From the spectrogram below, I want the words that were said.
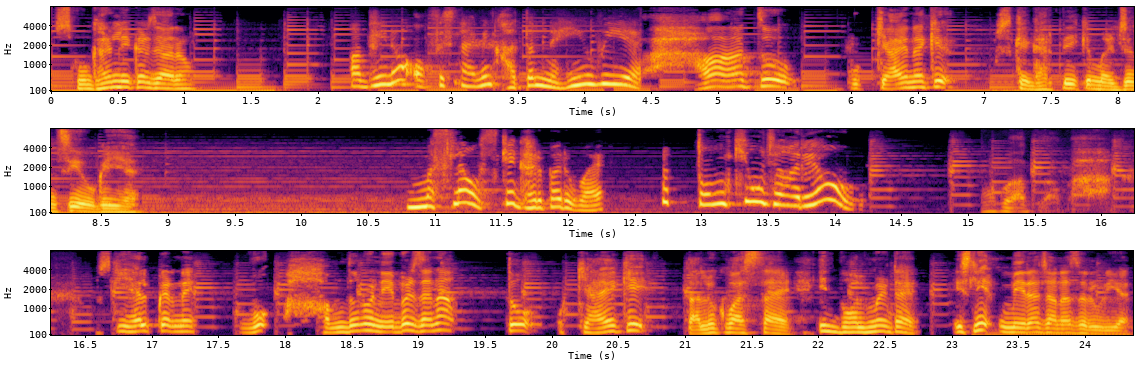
उसको घर लेकर जा रहा हूँ। अभी ना ऑफ़िस टाइमिंग खत्म नहीं हुई है। हाँ तो वो क्या है ना कि उसके घर पे एक इमरजेंसी हो गई है। मसला उसके घर पर हुआ है। तो तुम क्यों जा रहे हो? उसकी हेल्प करने वो हम दोनों नेबर्स है ना तो क्या है कि ताल्लुक वास्ता है इन्वॉल्वमेंट है इसलिए मेरा जाना ज़रूरी है।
